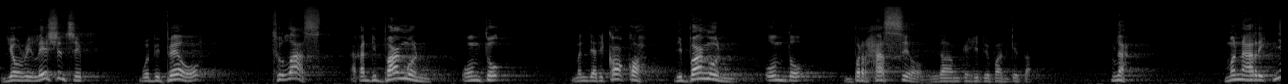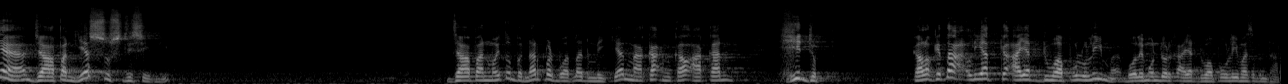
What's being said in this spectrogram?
your relationship will be built to last. Akan dibangun untuk menjadi kokoh, dibangun untuk berhasil di dalam kehidupan kita. Nah, menariknya jawaban Yesus di sini jawabanmu itu benar, perbuatlah demikian, maka engkau akan hidup. Kalau kita lihat ke ayat 25, boleh mundur ke ayat 25 sebentar.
